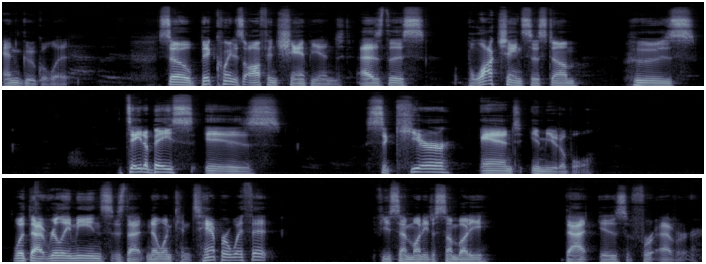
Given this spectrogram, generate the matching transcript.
and Google it. So, Bitcoin is often championed as this blockchain system whose database is secure and immutable. What that really means is that no one can tamper with it. If you send money to somebody, that is forever.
